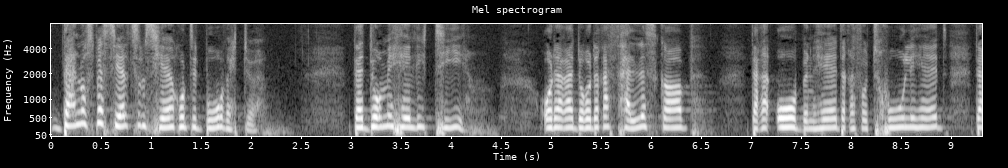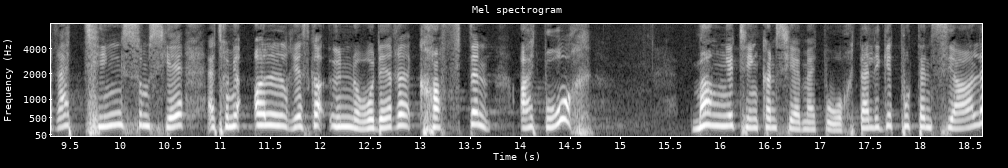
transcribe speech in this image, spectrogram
Det er noe spesielt som skjer rundt et bord. vet du. Det er da vi har litt tid. Og det er da det er fellesskap, det er åpenhet, det er fortrolighet. Det er ting som skjer. Jeg tror vi aldri skal undervurdere kraften av et bord. Mange ting kan skje med et bord. Der ligger et potensial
